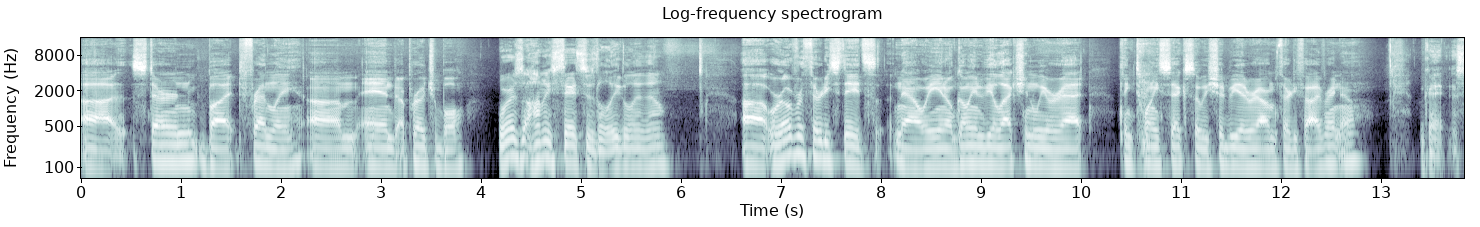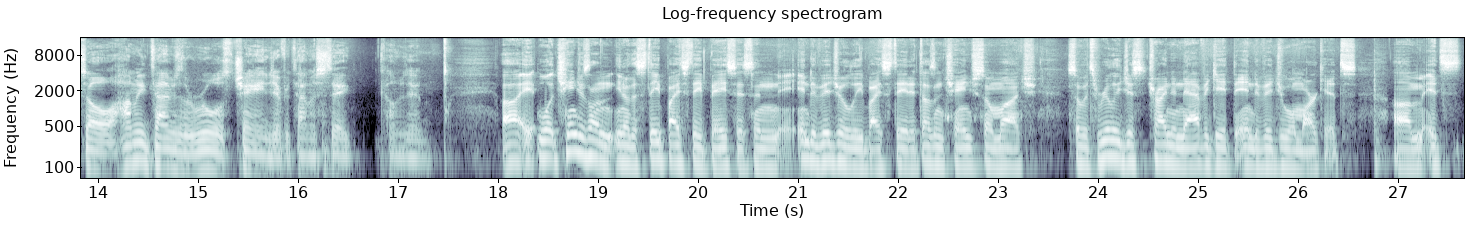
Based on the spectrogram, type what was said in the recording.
uh, stern but friendly um, and approachable. Where's how many states is it legal in now? Uh, we're over 30 states now. We, you know, going into the election, we were at I think 26, so we should be at around 35 right now. Okay, so how many times do the rules change every time a state comes in? Uh, it, well, it changes on you know the state by state basis, and individually by state, it doesn't change so much. So it's really just trying to navigate the individual markets. Um, it's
